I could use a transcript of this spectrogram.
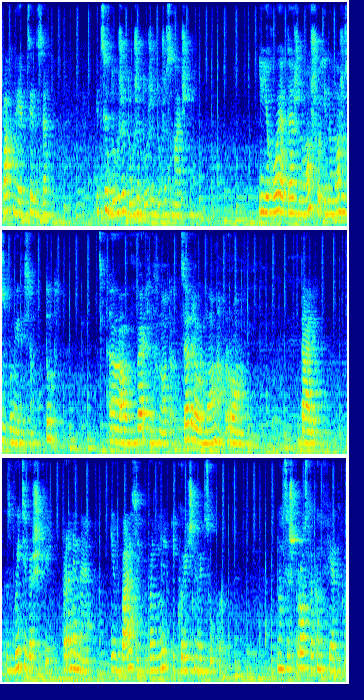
пахне як цей десерт. І це дуже-дуже дуже дуже смачно. І його я теж ношу і не можу зупинитися. Тут е, в верхніх нотах цедра лимона, ром. Далі збиті вершки, праліне. І в базі ваніль і коричневий цукор. Ну це ж просто конфетка.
